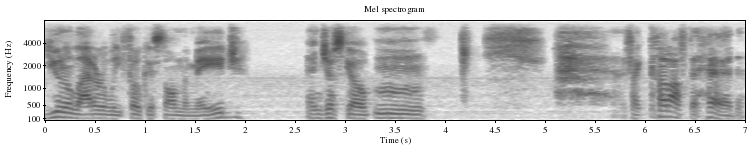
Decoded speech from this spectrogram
unilaterally focused on the mage, and just go, mm, if I cut off the head,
